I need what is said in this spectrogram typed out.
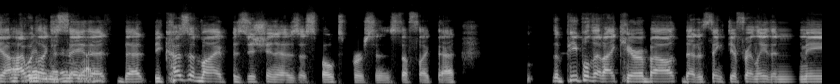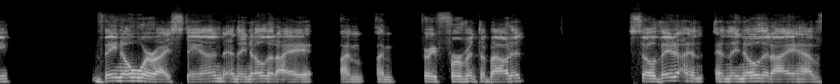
Yeah, I would like to say life. that that because of my position as a spokesperson and stuff like that, the people that I care about that think differently than me, they know where I stand and they know that I I'm I'm very fervent about it. So they and and they know that I have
